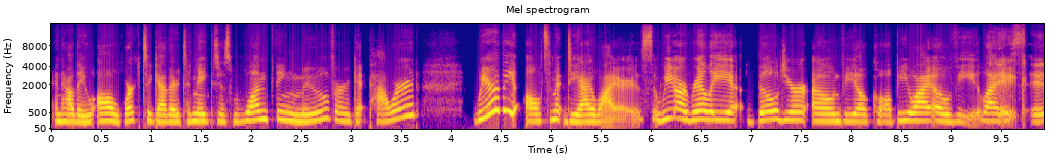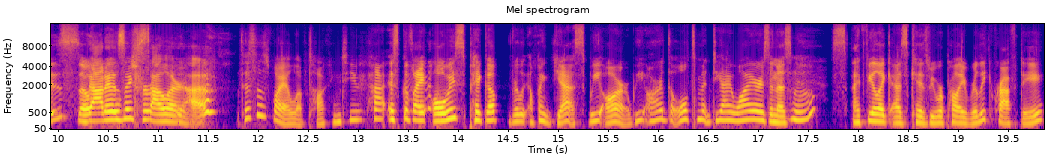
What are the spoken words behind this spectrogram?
and how they all work together to make just one thing move or get powered. We are the ultimate DIYers. We are really build your own vehicle, BYOV. Like this is so that is true. Accelera. This is why I love talking to you, Kat. It's because I always pick up really. I'm like, yes, we are. We are the ultimate DIYers. And as Mhm. I feel like as kids, we were probably really crafty.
